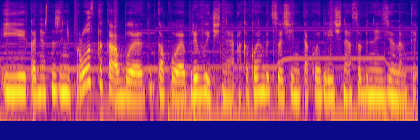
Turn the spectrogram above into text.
И, конечно же, не просто как бы какое привычное, а какое-нибудь с очень такой личной, особенной изюминкой.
